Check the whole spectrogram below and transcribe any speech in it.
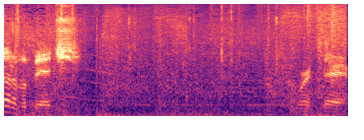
Son of a bitch. Work there.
